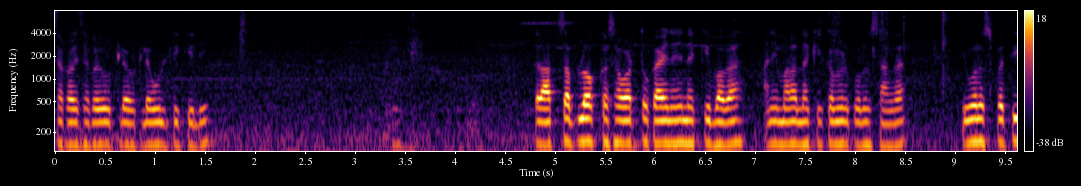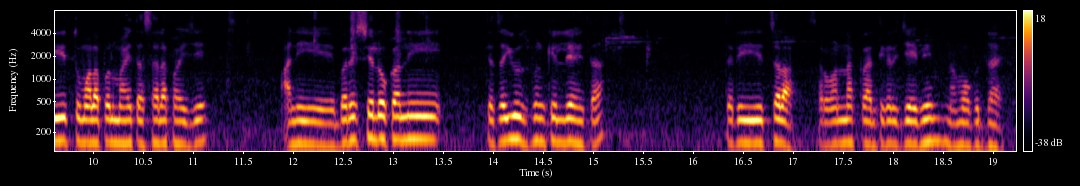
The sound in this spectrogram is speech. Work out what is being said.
सकाळी सकाळी उठल्या उठल्या उलटी केली. तर आजचा ब्लॉग कसा वाटतो काय नाही नक्की बघा आणि मला नक्की कमेंट करून सांगा. ती वनस्पती तुम्हाला पण माहीत असायला पाहिजे. आणि बरेचसे लोकांनी त्याचा यूज पण केलेले आहेत. तरी चला सर्वांना क्रांतिकारी जय भीम. नमोबुद्ध आहे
